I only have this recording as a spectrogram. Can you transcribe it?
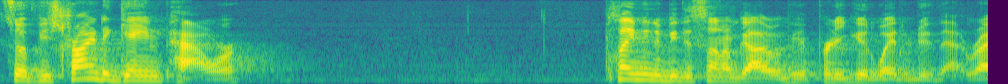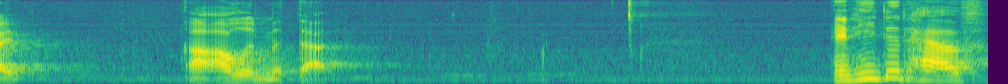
So if he's trying to gain power, claiming to be the Son of God would be a pretty good way to do that, right? I'll admit that. And he did have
